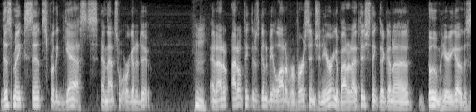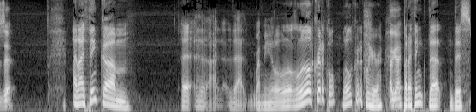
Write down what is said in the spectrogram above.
This makes sense for the guests, and that's what we're going to do. And I don't. I don't think there's going to be a lot of reverse engineering about it. I just think they're going to boom. Here you go. This is it. And I think um, uh, uh, that I mean a little, a little critical, a little critical here. Okay. but I think that this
